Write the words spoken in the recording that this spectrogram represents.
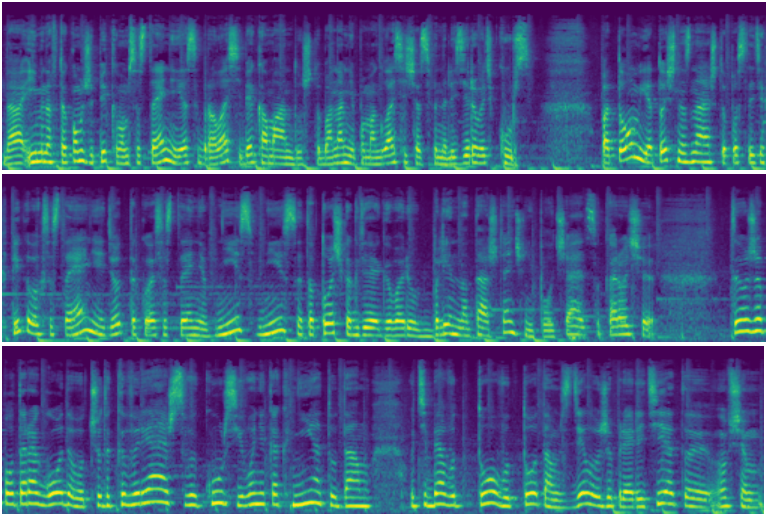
да, именно в таком же пиковом состоянии я собрала себе команду, чтобы она мне помогла сейчас финализировать курс. Потом я точно знаю, что после этих пиковых состояний идет такое состояние вниз, вниз. Это точка, где я говорю, блин, Наташ, у тебя ничего не получается. Короче, ты уже полтора года вот что-то ковыряешь свой курс, его никак нету, там, у тебя вот то, вот то, там, сделай уже приоритеты. В общем,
